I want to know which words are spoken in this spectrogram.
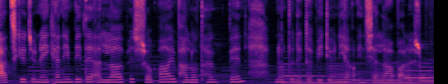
আজকের জন্য এখানেই বিদায়। আল্লাহ হাফেজ, সবাই ভালো থাকবেন। নতুন একটা ভিডিও নিয়ে ইনশাল্লাহ আবার আসব।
